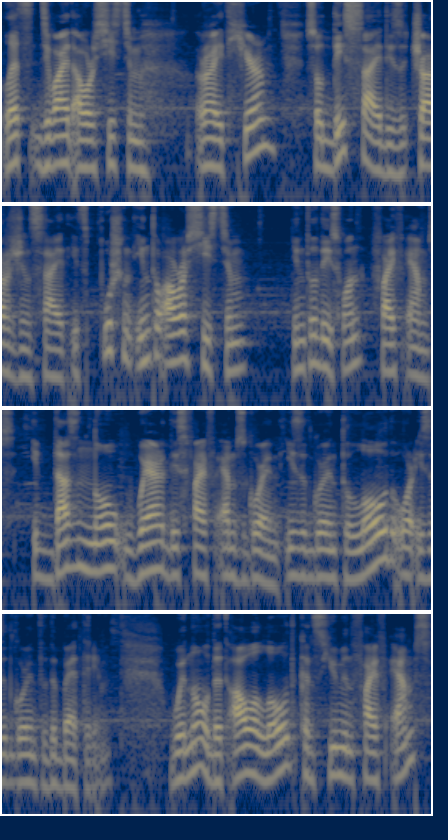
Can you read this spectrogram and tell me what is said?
let's divide our system right here. So this side is a charging side, it's pushing into our system into this one 5 amps. It doesn't know where this 5 amps going. Is it going to load or is it going to the battery? We know that our load consuming 5 amps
